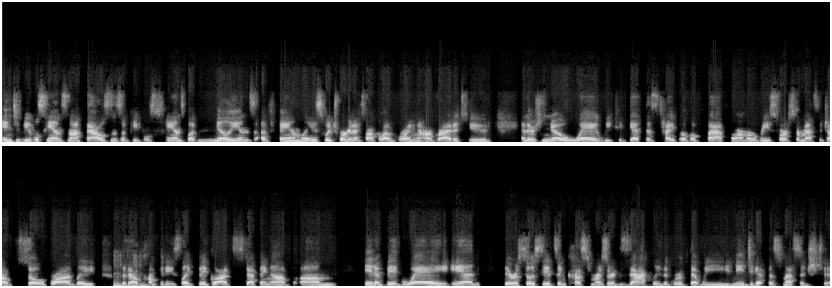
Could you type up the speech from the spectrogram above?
into people's hands, not thousands of people's hands, but millions of families, which we're going to talk about growing our gratitude. And there's no way we could get this type of a platform or resource or message out so broadly mm-hmm. without companies like Big Lots stepping up um, in a big way. And their associates and customers are exactly the group that we need to get this message to.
